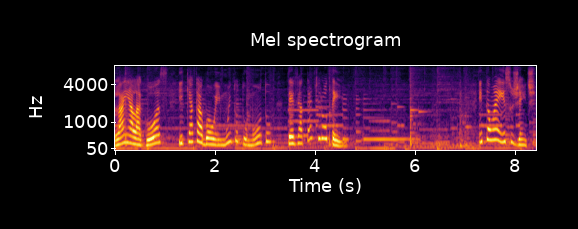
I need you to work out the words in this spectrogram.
lá em Alagoas e que acabou em muito tumulto, teve até tiroteio. Então é isso, gente.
